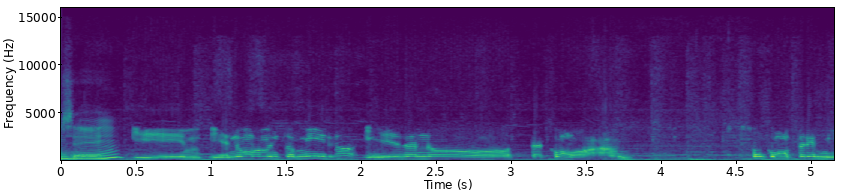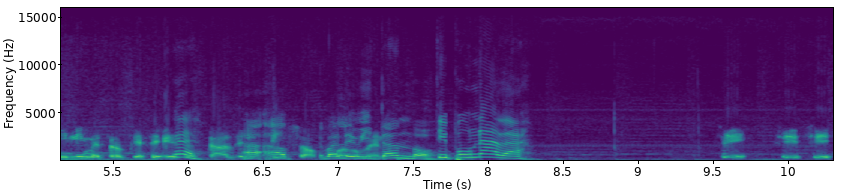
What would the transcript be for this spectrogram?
Sí. Y, y en un momento miro y ella no está como a- son como 3 milímetros que se- ella Eh. está del piso. va levitando. Tipo un hada. Sí, sí, sí.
